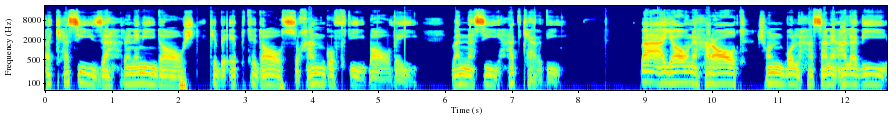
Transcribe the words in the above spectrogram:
و کسی زهره نمی داشت که به ابتدا سخن گفتی با وی و نصیحت کردی. و اعیان حرات چون بلحسن علوی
